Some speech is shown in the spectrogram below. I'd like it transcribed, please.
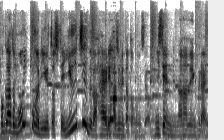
僕あともう一個の理由として YouTube が流行り始めたと思うんですよ。2007年くらい。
